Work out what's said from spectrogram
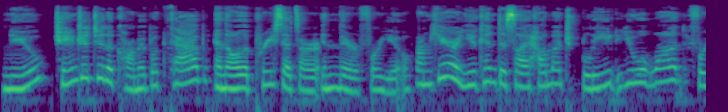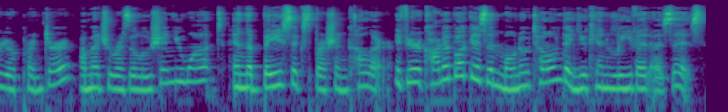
New, change it to the comic book tab, and all the presets are in there for you. From here, you can decide how much bleed you will want for your printer, how much resolution you want, and the base expression color. If your comic book is in monotone, then you can leave it as is.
